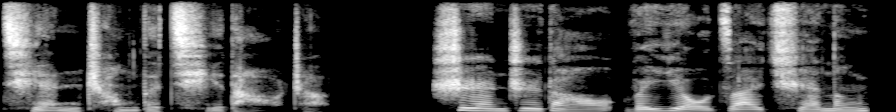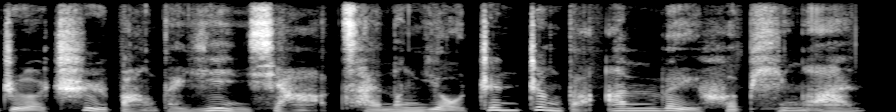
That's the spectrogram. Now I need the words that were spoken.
虔诚的祈祷着。世人知道，唯有在全能者翅膀的印下，才能有真正的安慰和平安，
